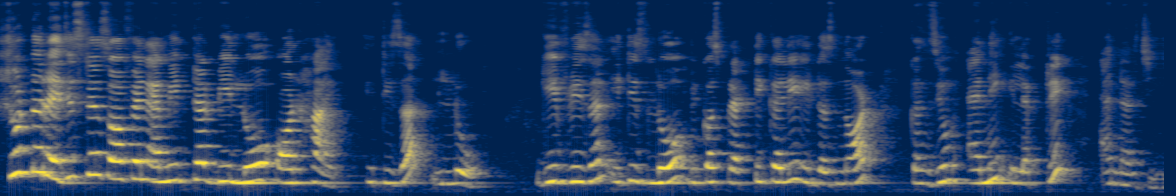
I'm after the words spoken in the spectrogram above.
Should the resistance of an ammeter be low or high? It is a low. Give reason it is low because practically it does not consume any electric energy.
